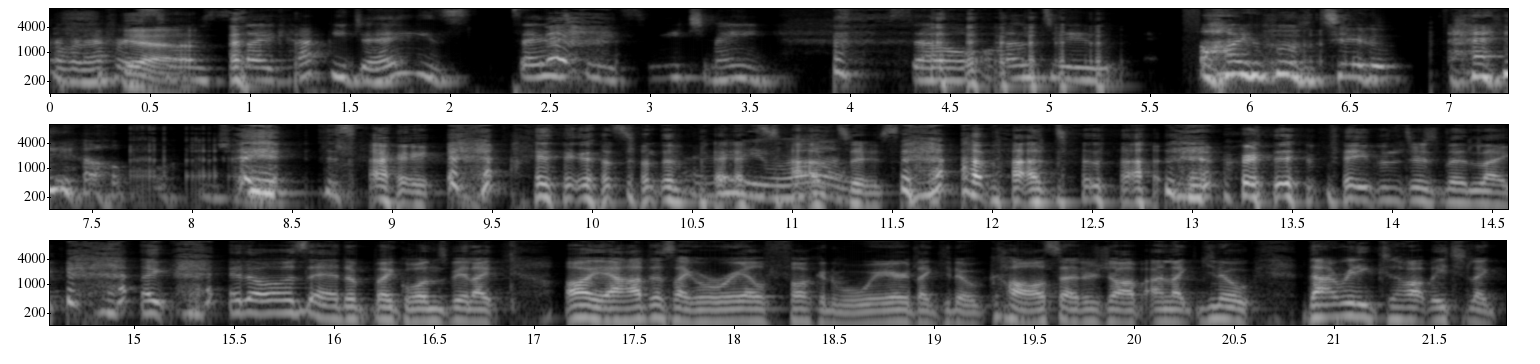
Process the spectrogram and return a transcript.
or whatever. Yeah. So I was like, happy days. Sounds pretty sweet to me. So I'll do, I will do any old uh, uh, Sorry, I think that's one of the I best really answers I've had to that. Where people just been like, like it always end up like ones be like, oh yeah, I had this like real fucking weird like you know call center job, and like you know that really taught me to like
